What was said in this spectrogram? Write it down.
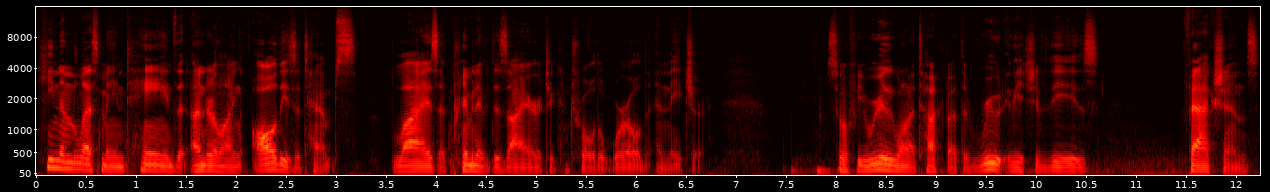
he nonetheless maintains that underlying all these attempts lies a primitive desire to control the world and nature. So if we really want to talk about the root of each of these factions,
